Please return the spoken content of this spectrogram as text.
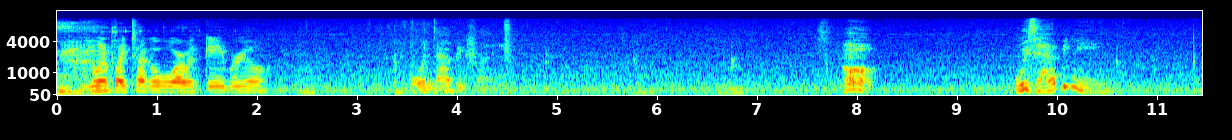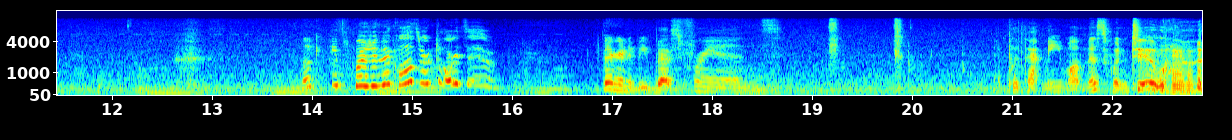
You want to play tug of war with Gabriel? Wouldn't that be funny? Oh! What's happening? Look, he's pushing it closer towards him. They're gonna be best friends. And put that meme on this one too.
